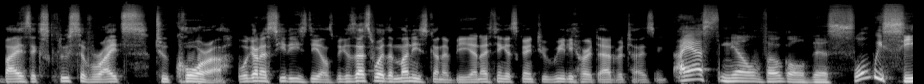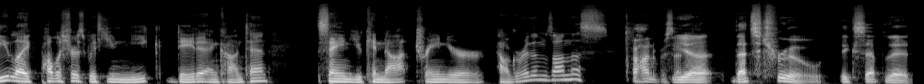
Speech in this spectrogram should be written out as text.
buys exclusive rights to Quora. We're going to see these deals because that's where the money's going to be. And I think it's going to really hurt advertising. I asked Neil Vogel this. Won't we see like publishers with unique data and content saying you cannot train your algorithms on this? 100%. Yeah, that's true, except that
